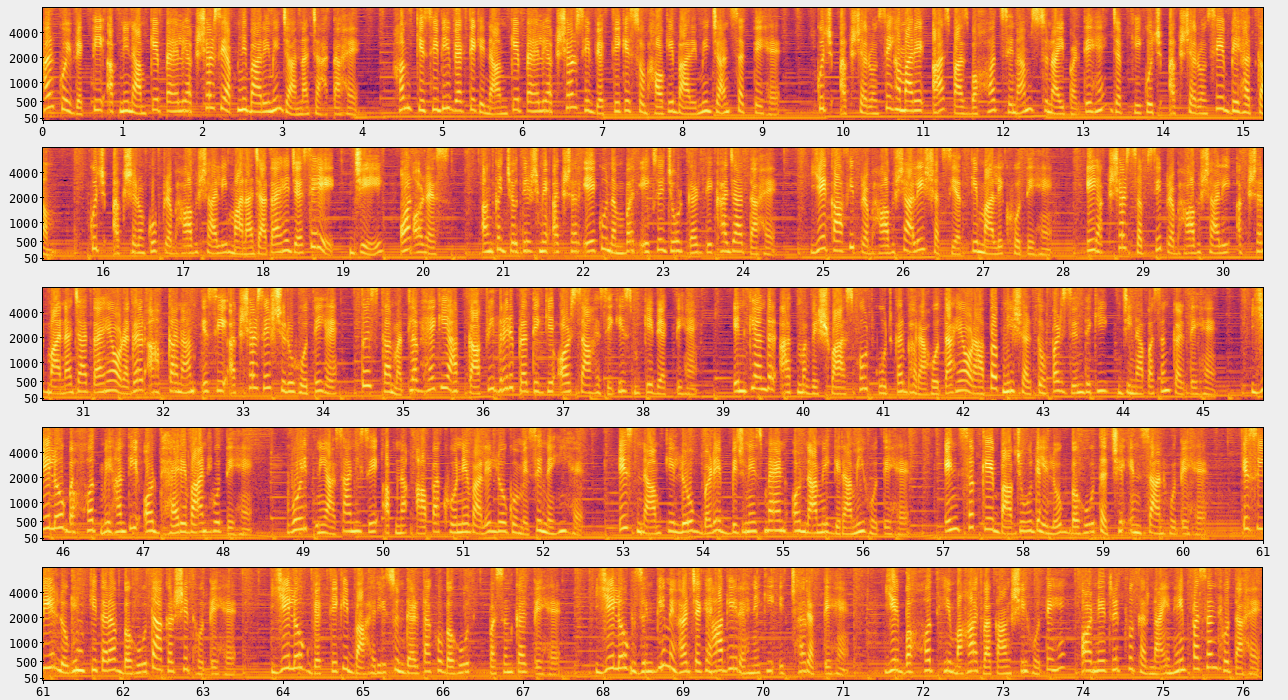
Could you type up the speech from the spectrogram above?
हर कोई व्यक्ति अपने नाम के पहले अक्षर से अपने बारे में जानना चाहता है। हम किसी भी व्यक्ति के नाम के पहले अक्षर से व्यक्ति के स्वभाव के बारे में जान सकते हैं। कुछ अक्षरों से हमारे आसपास बहुत से नाम सुनाई पड़ते हैं जबकि कुछ अक्षरों से बेहद कम। कुछ अक्षरों को प्रभावशाली माना जाता है जैसे जे और, और एस। अंक ज्योतिष में अक्षर ए को नंबर एक से जोड़कर देखा जाता है। ये काफ़ी प्रभावशाली शख्सियत के मालिक होते हैं। ए अक्षर सबसे प्रभावशाली अक्षर माना जाता है और अगर आपका नाम इसी अक्षर से शुरू होते हैं तो इसका मतलब है कि आप काफ़ी दृढ़, प्रतिज्ञ और साहसी किस्म के व्यक्ति हैं। इनके अंदर आत्मविश्वास कूट कूट कर भरा होता है और आप अपनी शर्तों पर ज़िंदगी जीना पसंद करते हैं। ये लोग बहुत मेहनती और धैर्यवान होते हैं। वो इतनी आसानी से अपना आपा खोने वाले लोगों में से नहीं है। इस नाम के लोग बड़े बिजनेसमैन और नामी गिरामी होते हैं। इन सब के बावजूद ये लोग बहुत अच्छे इंसान होते हैं। इसलिए लोग इनकी तरफ़ बहुत आकर्षित होते हैं। ये लोग व्यक्ति की बाहरी सुंदरता को बहुत पसंद करते हैं। ये लोग ज़िंदगी में हर जगह आगे रहने की इच्छा रखते हैं। ये बहुत ही महत्वाकांक्षी होते हैं और नेतृत्व करना इन्हें पसंद होता है।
